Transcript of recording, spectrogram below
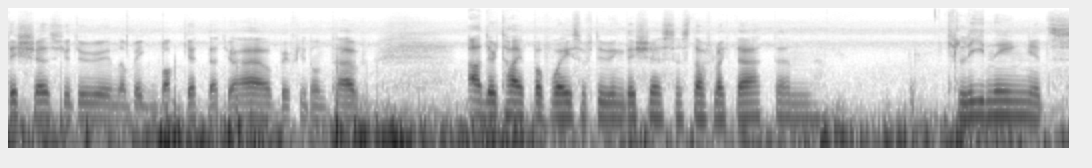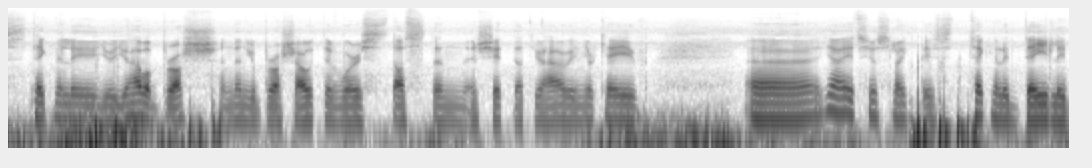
dishes you do in a big bucket that you have if you don't have other type of ways of doing dishes and stuff like that. And cleaning it's technically you you have a brush and then you brush out the worst dust and, and shit that you have in your cave. Uh, yeah it's just like this technically daily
